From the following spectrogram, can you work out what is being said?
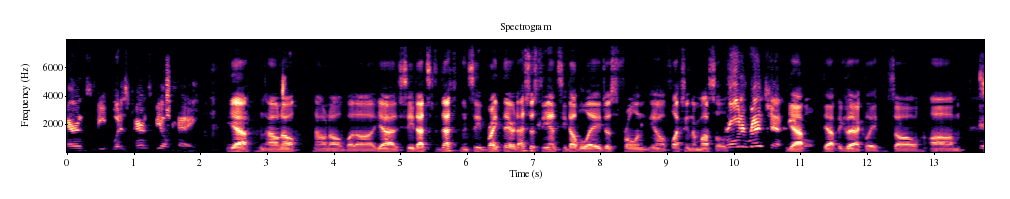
parents be would his parents be okay? Yeah, I don't know. I don't know, but uh, yeah. See, that's that's and see right there. That's just the NCAA just throwing, you know, flexing their muscles. Throwing a wrench at. Yep, yep, exactly. So, um, Yeah.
